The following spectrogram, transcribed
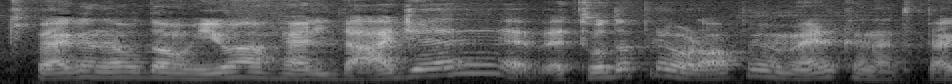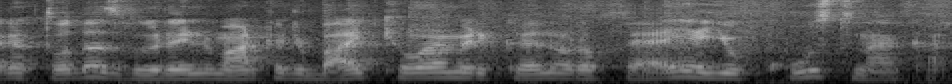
tu pega né, o downhill, a realidade é, é toda pra Europa e América, né? Tu pega todas as grandes marcas de bike, ou é americana, europeia, e o custo, né, cara?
